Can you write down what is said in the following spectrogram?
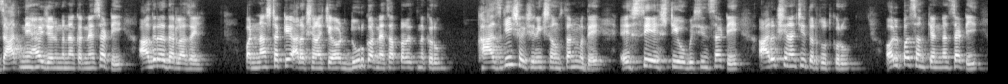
जातनिहाय जनगणना करण्यासाठी आग्रह धरला जाईल. पन्नास टक्के आरक्षणाची अट दूर करण्याचा प्रयत्न करू. खाजगी शैक्षणिक संस्थांमध्ये एस सी एस टी ओबीसींसाठी आरक्षणाची तरतूद करू. अल्पसंख्याकांसाठी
